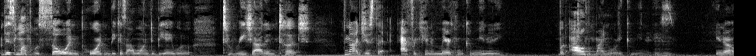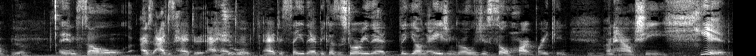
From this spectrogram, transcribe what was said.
this month was so important because I wanted to be able to to reach out and touch not just the African American community, but all the minority communities. Mm-hmm. You know, Yeah. and so I, I just had to I had Sure. to I had to say that because the story that the young Asian girl was just so heartbreaking mm-hmm. on how she hid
